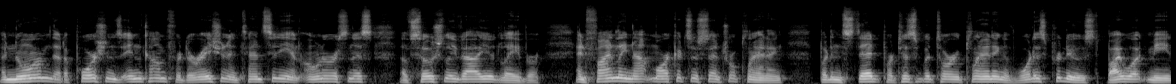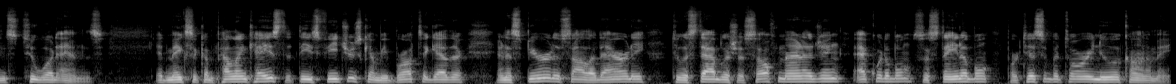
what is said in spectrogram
a norm that apportions income for duration, intensity, and onerousness of socially valued labor, and finally, not markets or central planning, but instead participatory planning of what is produced, by what means, to what ends. It makes a compelling case that these features can be brought together in a spirit of solidarity to establish a self managing, equitable, sustainable, participatory new economy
